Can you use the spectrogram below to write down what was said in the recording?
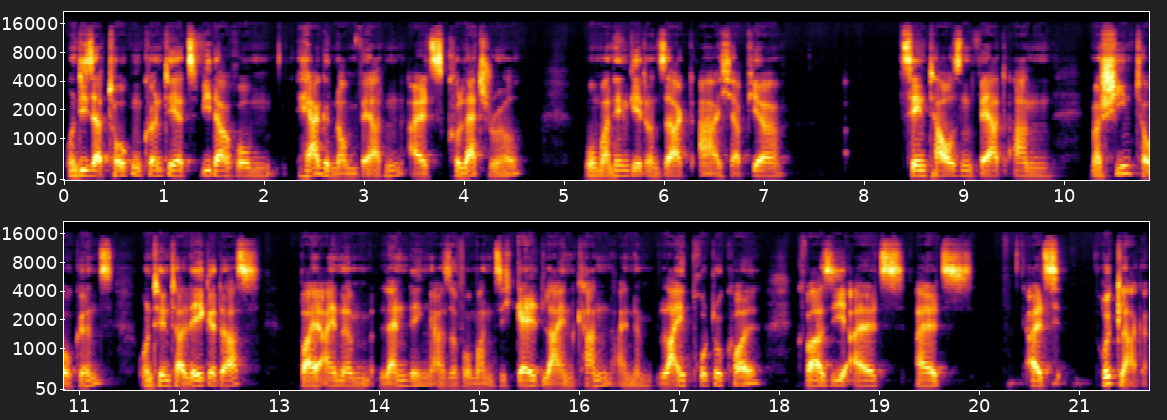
Und dieser Token könnte jetzt wiederum hergenommen werden als Collateral, wo man hingeht und sagt, ah, ich habe hier 10.000 Wert an Machine-Tokens und hinterlege das bei einem Lending, also wo man sich Geld leihen kann, einem Leihprotokoll, quasi als, als, als Rücklage,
